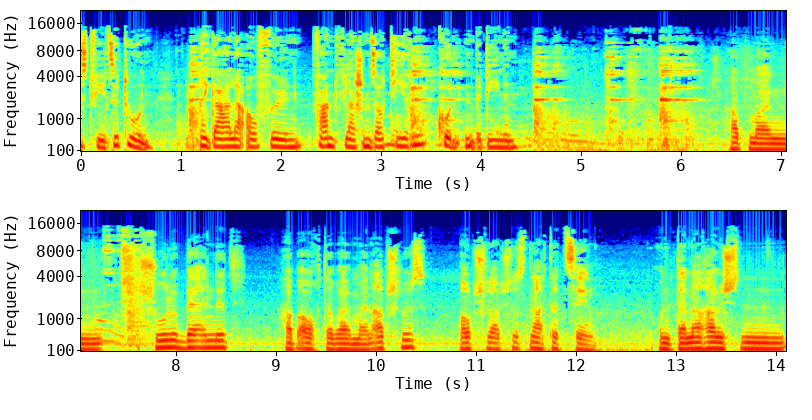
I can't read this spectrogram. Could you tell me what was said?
ist viel zu tun. Regale auffüllen, Pfandflaschen sortieren, Kunden bedienen. Habe meine Schule beendet, habe auch dabei meinen Abschluss, Hauptschulabschluss nach der 10. Und danach habe ich eine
